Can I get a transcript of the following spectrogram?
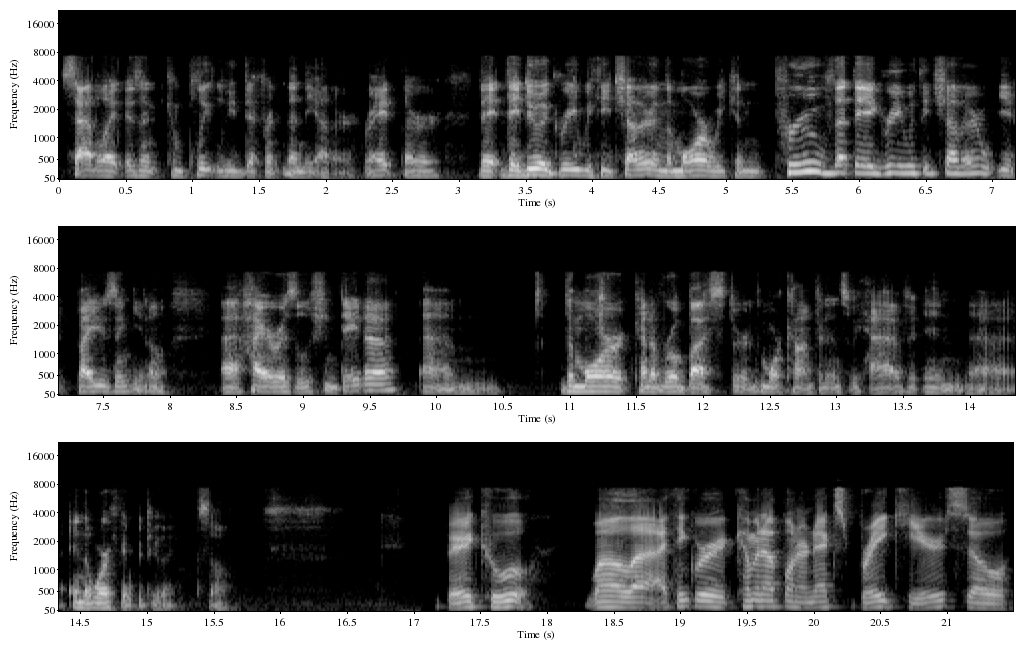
satellite isn't completely different than the other, right? They're, they they do agree with each other, and the more we can prove that they agree with each other by using, you know, uh, higher resolution data, um, the more kind of robust or the more confidence we have in uh, in the work that we're doing. So very cool. Well, uh, I think we're coming up on our next break here. So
